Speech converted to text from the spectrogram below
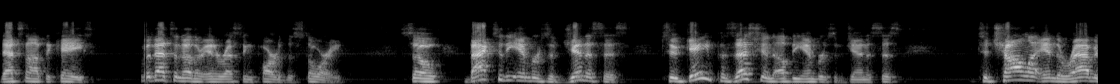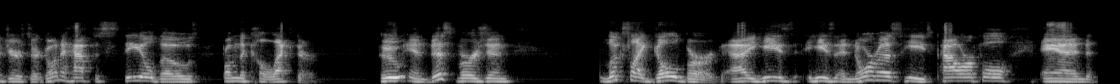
that's not the case. But that's another interesting part of the story. So back to the Embers of Genesis. To gain possession of the Embers of Genesis, T'Challa and the Ravagers are going to have to steal those from the Collector, who in this version looks like Goldberg. Uh, he's he's enormous. He's powerful, and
